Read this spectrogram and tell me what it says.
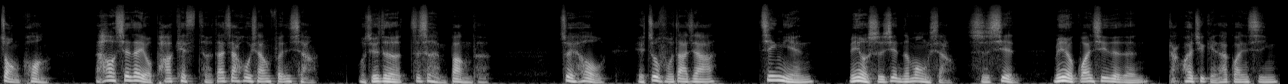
状况，然后现在有 Podcast，大家互相分享，我觉得这是很棒的。最后也祝福大家今年没有实现的梦想实现，没有关心的人赶快去给他关心，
